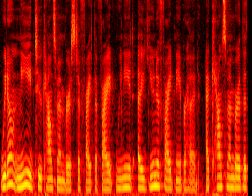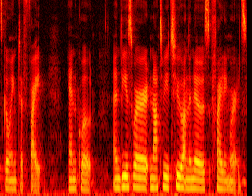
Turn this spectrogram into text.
"We don't need two council members to fight the fight. We need a unified neighborhood, a council member that's going to fight." End quote. And these were not to be too on the nose fighting words.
